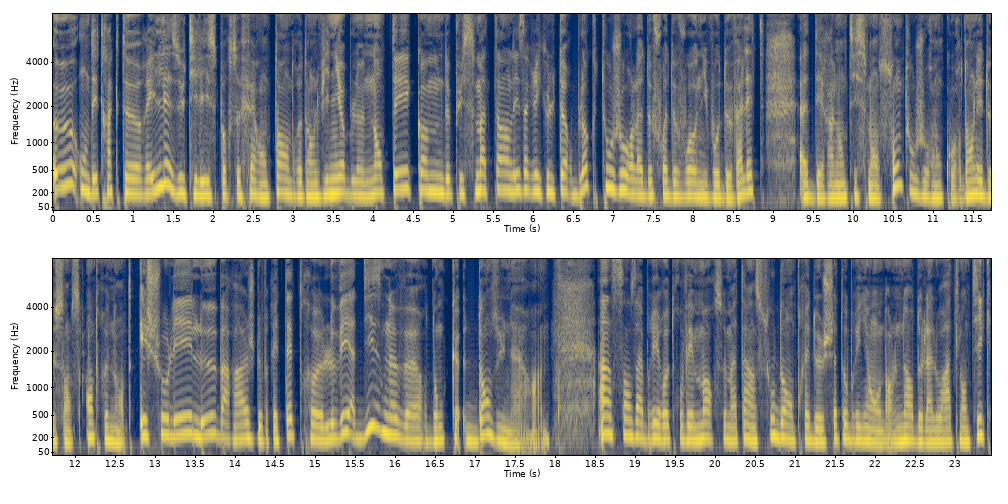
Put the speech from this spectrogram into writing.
Eux ont des tracteurs et ils les utilisent pour se faire entendre dans le vignoble nantais. Comme depuis ce matin, les agriculteurs bloquent toujours la deux fois deux voies au niveau de Valette. Des ralentissements sont toujours en cours dans les deux sens entre Nantes et Cholet. Le barrage devrait être levé à 19h, donc dans une heure. Un sans-abri retrouvé mort ce matin à Soudan, près de Châteaubriand, dans le nord de la Loire-Atlantique.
